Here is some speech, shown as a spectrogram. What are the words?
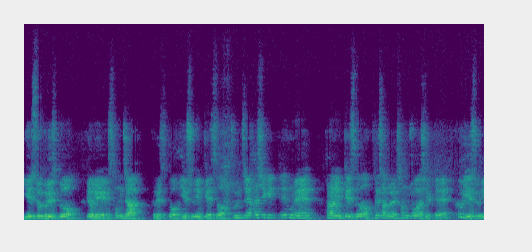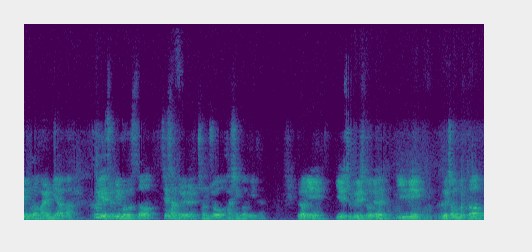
예수 그리스도, 특별히 성자 그리스도 예수님께서 존재하시기 때문에 하나님께서 세상을 창조하실 때 그 예수님으로 말미암아 그 예수님으로서 세상을 창조하신 겁니다. 그러니 예수 그리스도는 이미 그 전부터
